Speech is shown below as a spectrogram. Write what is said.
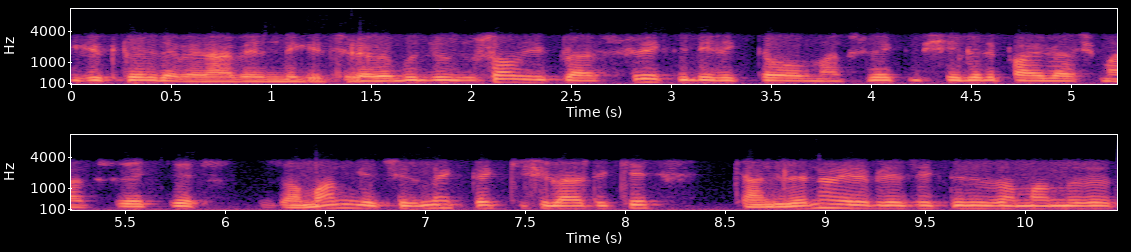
yükleri de beraberinde getiriyor ve bu duygusal yükler sürekli birlikte olmak, sürekli bir şeyleri paylaşmak, sürekli zaman geçirmek de kişilerdeki kendilerine ayırabilecekleri zamanları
